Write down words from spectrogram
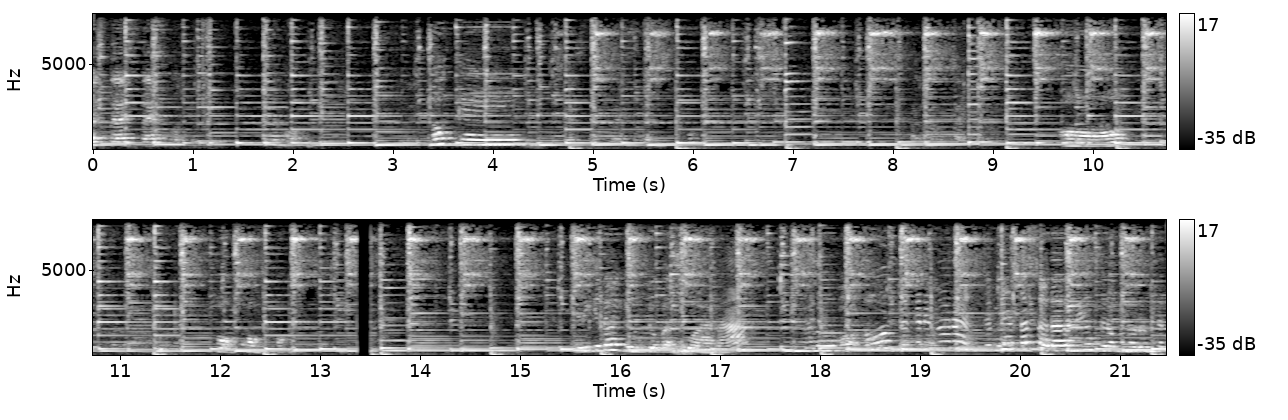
tes tes tes oke. Okay. suara. Lalu oh, oh, oh, oh. kedengaran oh, ternyata saudara Rio sudah menurunkan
